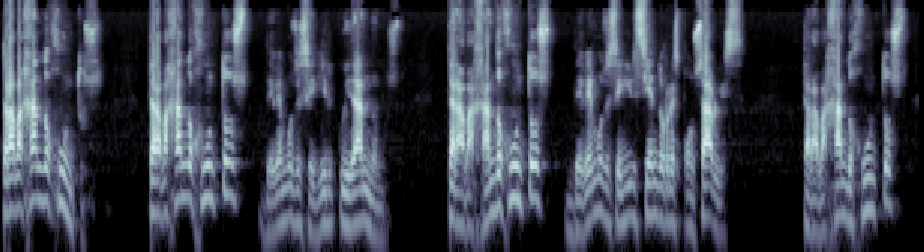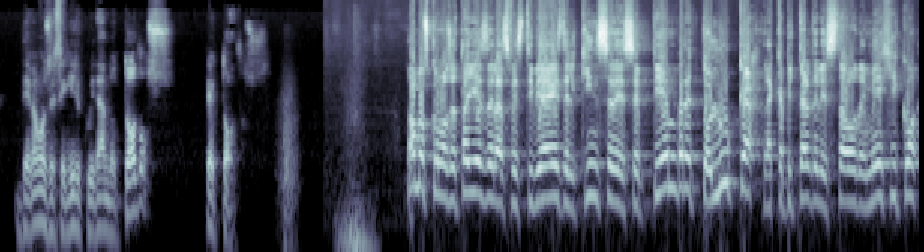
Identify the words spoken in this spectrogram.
trabajando juntos. Trabajando juntos debemos de seguir cuidándonos. Trabajando juntos debemos de seguir siendo responsables. Trabajando juntos debemos de seguir cuidando todos de todos. Vamos con los detalles de las festividades del 15 de septiembre. Toluca, la capital del Estado de México,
